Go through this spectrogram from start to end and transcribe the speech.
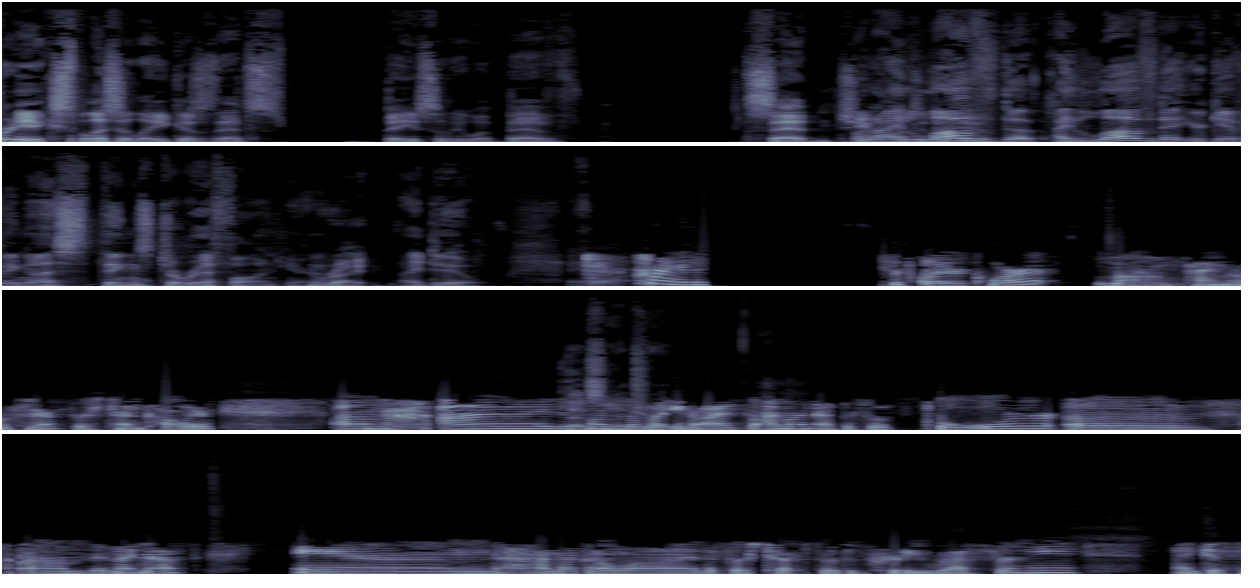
pretty explicitly because that's basically what bev said she but I wanted to love do. the I love that you're giving us things to riff on here. Right. I do. Hi, this is Glitter Core, long time listener, first time caller. Um, I just That's wanted to let you know, I, so I'm on episode four of um, Midnight Mass, and I'm not going to lie, the first two episodes are pretty rough for me. I just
